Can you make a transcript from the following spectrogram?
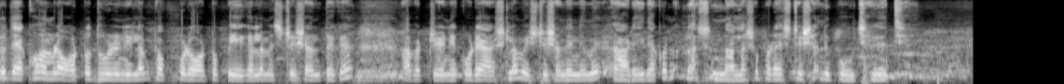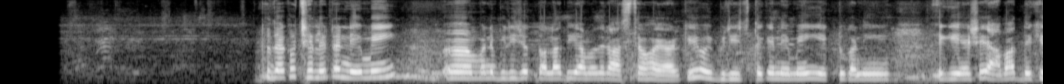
তো দেখো, আমরা অটো ধরে নিলাম, টপ করে অটো পেয়ে গেলাম স্টেশন থেকে। আবার ট্রেনে করে আসলাম, স্টেশনে নেমে। আর এই দেখো, নালাস, নালাসোপাড়া স্টেশনে পৌঁছে গেছি। তো দেখো, ছেলেটা নেমেই মানে ব্রিজের তলা দিয়ে আমাদের আসতে হয় আর কি। ওই ব্রিজ থেকে নেমেই একটুখানি এগিয়ে এসে আবার দেখি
